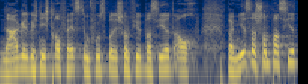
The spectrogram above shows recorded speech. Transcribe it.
nagel mich nicht drauf fest. Im Fußball ist schon viel passiert. Auch bei mir ist das schon passiert.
